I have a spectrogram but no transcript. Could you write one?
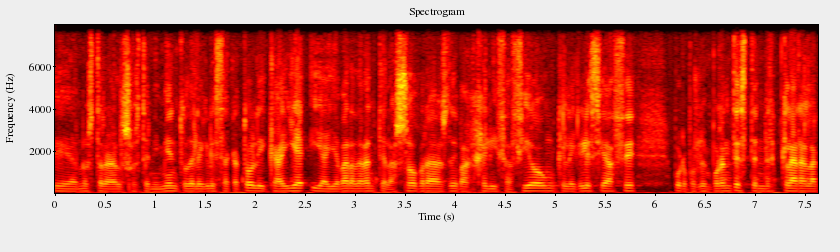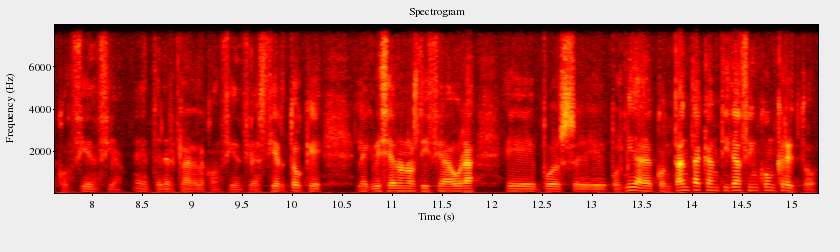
eh, a nuestra, al sostenimiento de la Iglesia Católica y a, llevar adelante las obras de evangelización que la Iglesia hace, bueno, pues lo importante es tener clara la conciencia, eh, tener clara la conciencia. Es cierto que la Iglesia no nos dice ahora, eh, pues, pues mira, con tanta cantidad en concreto,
